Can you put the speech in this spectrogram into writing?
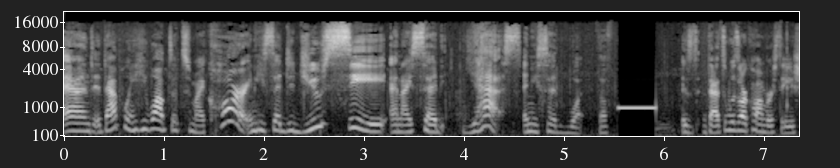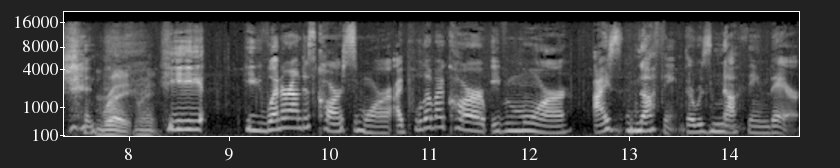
And at that point, he walked up to my car and he said, "Did you see?" And I said, "Yes." And he said, "What the f- is that?" Was our conversation? Right. Right. He he went around his car some more. I pulled up my car even more. I nothing. There was nothing there.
